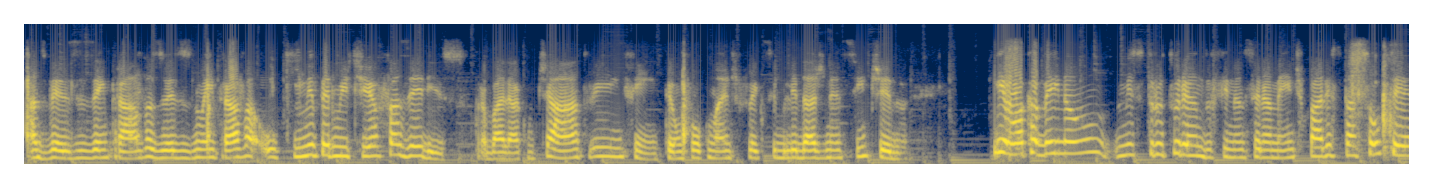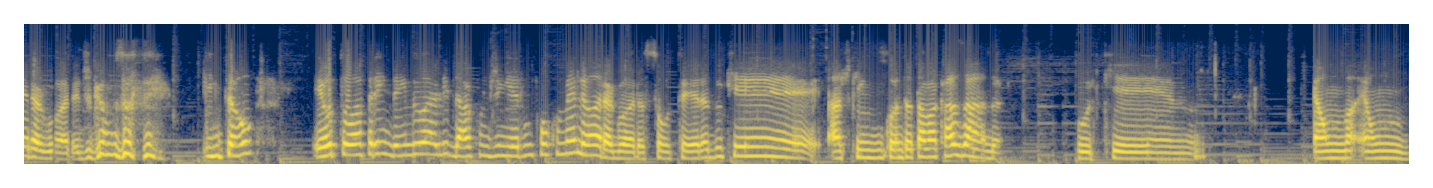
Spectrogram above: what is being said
às vezes entrava, às vezes não entrava, o que me permitia fazer isso, trabalhar com teatro e, enfim, ter um pouco mais de flexibilidade nesse sentido. E eu acabei não me estruturando financeiramente para estar solteira agora, digamos assim. Então, eu estou aprendendo a lidar com dinheiro um pouco melhor agora, solteira, do que acho que enquanto eu estava casada. Porque é, uma, é um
